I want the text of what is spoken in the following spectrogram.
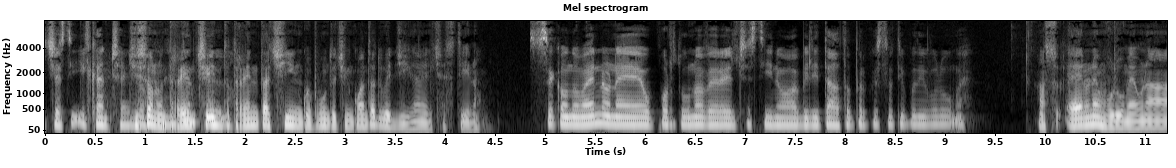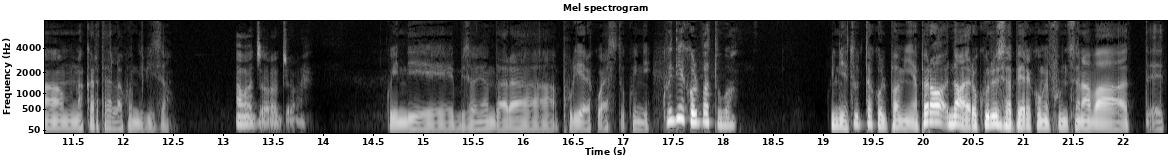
cesti- il cancello. Ci sono Il cancello. 335.52 giga nel cestino. Secondo me non è opportuno avere il cestino abilitato per questo tipo di volume. Ass- eh, non è un volume, è una, una cartella condivisa. Ha maggior ragione. Quindi eh, bisogna andare a pulire questo. Quindi, Quindi è colpa tua. Quindi è tutta colpa mia. Però no, ero curioso di sapere come funzionava eh,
